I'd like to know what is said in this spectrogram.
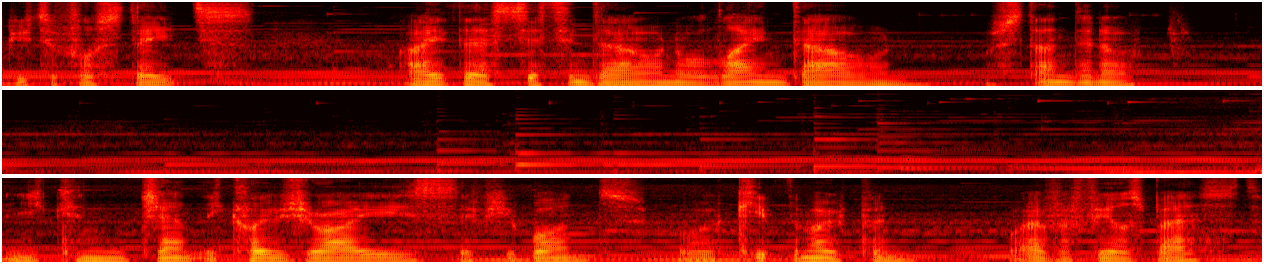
beautiful states, either sitting down or lying down or standing up. And you can gently close your eyes if you want, or keep them open, whatever feels best.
